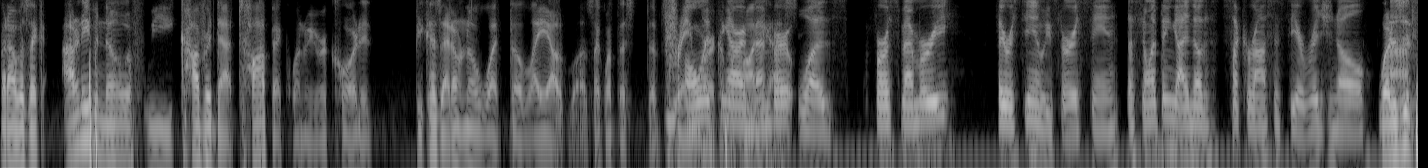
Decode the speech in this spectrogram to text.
but I was like, I don't even know if we covered that topic when we recorded because I don't know what the layout was, like what the the the only thing the I remember podcast. was first memory, favorite scene, least favorite scene. That's the only thing I know that stuck around since the original. What is um, it?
